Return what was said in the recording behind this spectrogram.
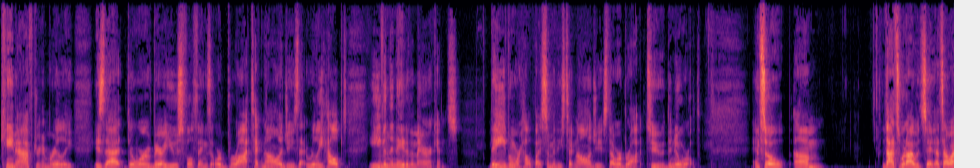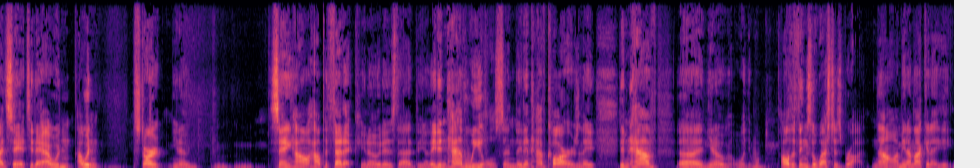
came after him really is that there were very useful things that were brought, technologies that really helped even the Native Americans. They even were helped by some of these technologies that were brought to the New World. And so, um, that's what I would say. That's how I'd say it today. I wouldn't, I wouldn't start, you know, saying how how pathetic, you know, it is that you know they didn't have wheels and they didn't have cars and they didn't have uh, you know, all the things the West has brought. No, I mean, I'm not going to.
